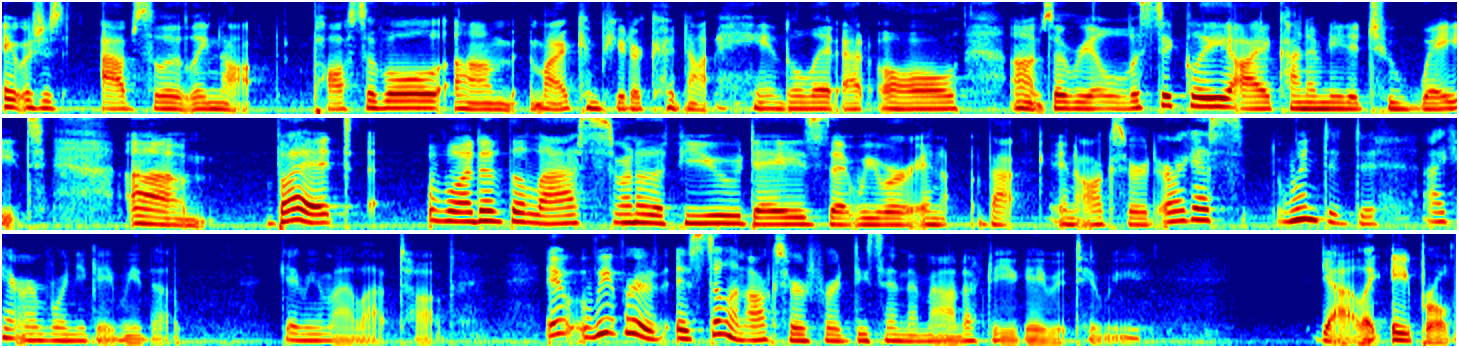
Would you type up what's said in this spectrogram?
it was just absolutely not possible. Um, my computer could not handle it at all. Um, so realistically, I kind of needed to wait. Um, but one of the last, one of the few days that we were in back in Oxford, or I guess when did I can't remember when you gave me that, gave me my laptop. It we were it's still in Oxford for a decent amount after you gave it to me. Yeah, like April.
